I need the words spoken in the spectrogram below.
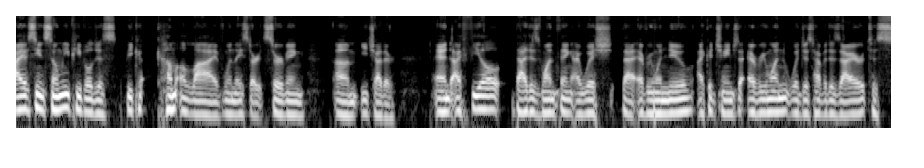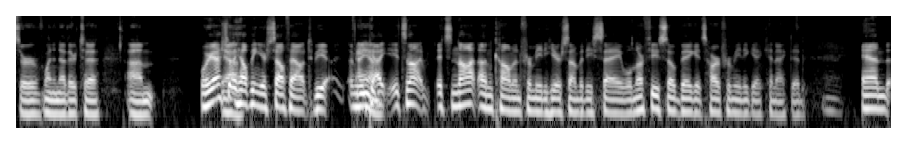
I have seen so many people just become alive when they start serving um, each other. And I feel that is one thing I wish that everyone knew. I could change that everyone would just have a desire to serve one another, to um, Well, you're actually Yeah. helping yourself out to be. I mean. I it's not it's not uncommon for me to hear somebody say, "Well, Northview's so big, it's hard for me to get connected." Mm. And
